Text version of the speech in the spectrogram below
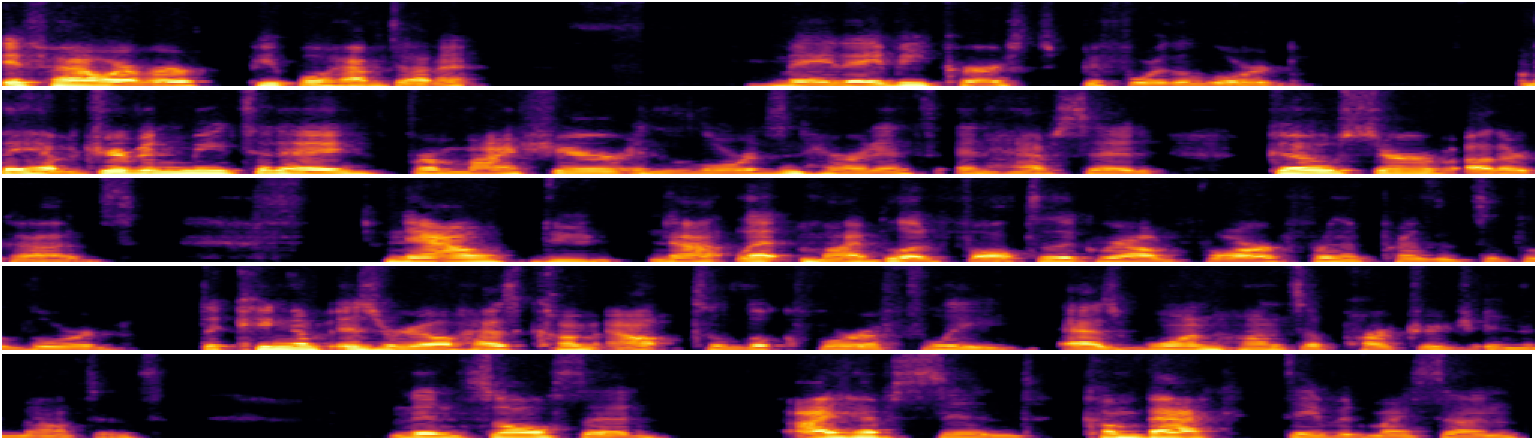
If, however, people have done it, may they be cursed before the Lord. They have driven me today from my share in the Lord's inheritance and have said, Go serve other gods. Now do not let my blood fall to the ground far from the presence of the Lord. The king of Israel has come out to look for a flea, as one hunts a partridge in the mountains. Then Saul said, I have sinned. Come back, David, my son,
